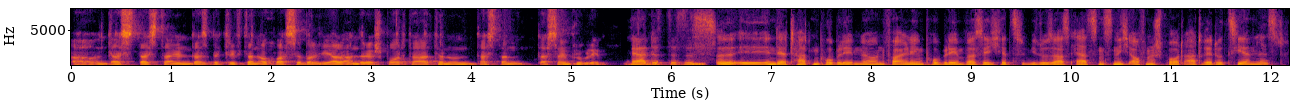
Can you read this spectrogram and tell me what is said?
Äh, und das, das, dann, das betrifft dann auch Wasserball wie alle anderen Sportarten und das, dann, das ist ein Problem. Ja, das, das ist äh, in der Tat ein Problem. Ne? Und vor allen Dingen ein Problem, was sich jetzt, wie du sagst, erstens nicht auf eine Sportart reduzieren lässt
